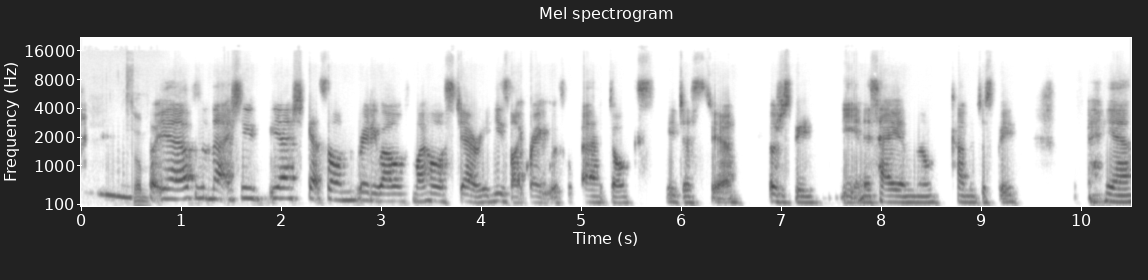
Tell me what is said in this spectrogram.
so, but yeah, other than that, she yeah she gets on really well with my horse Jerry. He's like great with uh, dogs. He just yeah they'll just be eating his hay and they'll kind of just be yeah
